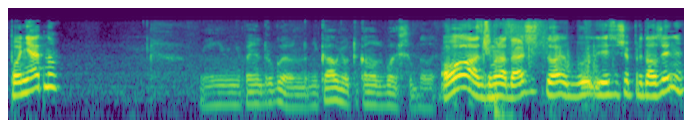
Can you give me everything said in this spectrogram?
Понятно? Мне не, не понятно другое. Наверняка у него только оно больше было. О, а с Гимара дальше. Есть еще продолжение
